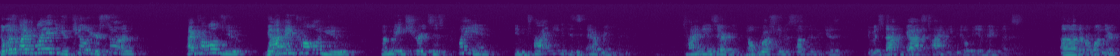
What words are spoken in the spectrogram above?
It wasn't my plan that you kill your son. I called you. God may call you, but make sure it's his plan, and timing is everything. Timing is everything. Don't rush into something because if it's not in God's timing, it'll be a big mess. Uh, number one there.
